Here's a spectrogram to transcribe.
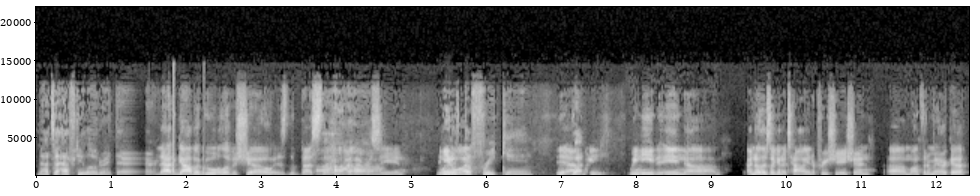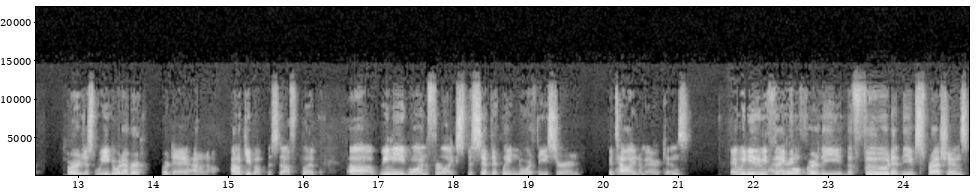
That's a hefty load right there. That gabagool of a show is the best thing I've ever Ah. seen. And you know what? the freaking? Yeah, What? we we need in. Um, I know there's like an Italian appreciation uh, month in America, or just week or whatever, or day. I don't know. I don't keep up with this stuff, but uh, we need one for like specifically northeastern Italian Americans, and we need to be thankful for the the food, the expressions,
